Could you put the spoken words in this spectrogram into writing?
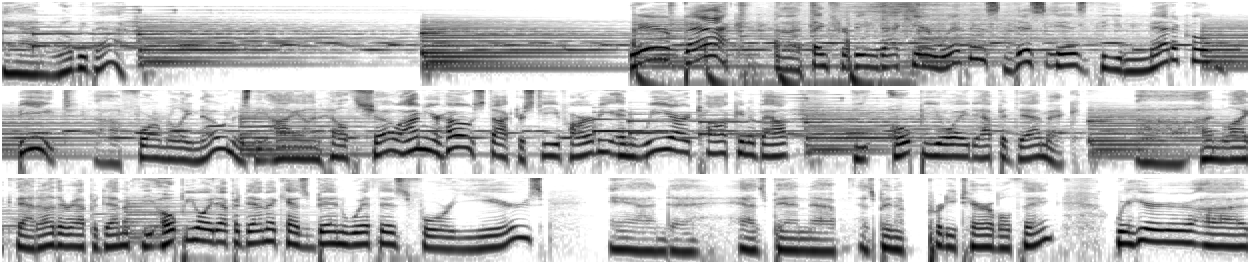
and we'll be back. We're back. Uh, thanks for being back here with us. This is the Medical Beat, uh, formerly known as the Ion Health Show. I'm your host, Dr. Steve Harvey, and we are talking about the opioid epidemic. Uh, unlike that other epidemic, the opioid epidemic has been with us for years and uh, has been uh, has been a pretty terrible thing. We're here uh,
